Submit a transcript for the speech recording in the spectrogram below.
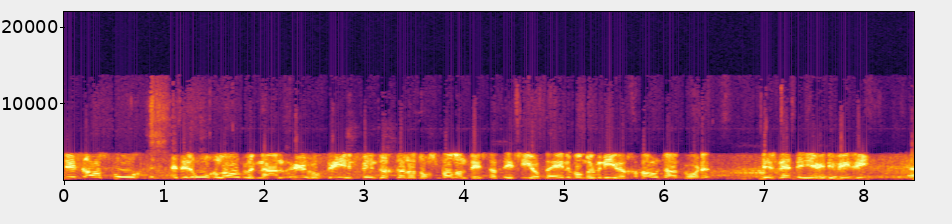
het is als volgt. Het is ongelooflijk na een uur of 23 dat het nog spannend is. Dat is hier op de een of andere manier een gewoonte aan het worden. Het is net de Eredivisie. Uh,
